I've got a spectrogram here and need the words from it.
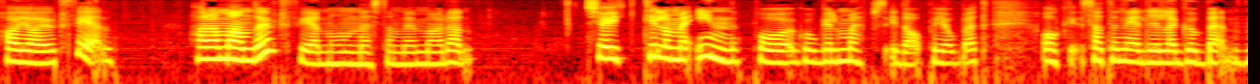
har jag gjort fel? Har Amanda gjort fel när hon nästan blev mördad? Så jag gick till och med in på Google Maps idag på jobbet och satte ner lilla gubben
